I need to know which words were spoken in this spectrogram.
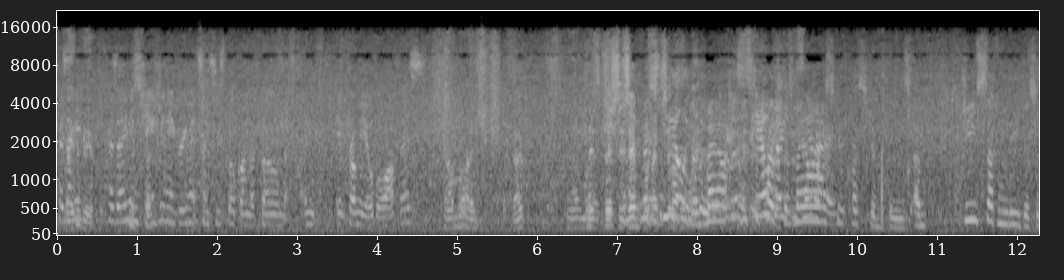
Has Great anything, people. has anything changed in the agreement since you spoke on the phone in, in, from the Oval Office? How much? No? How This, much? this is implemented. May I, Mr. May I ask you a question, please? Um, G7 leaders are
